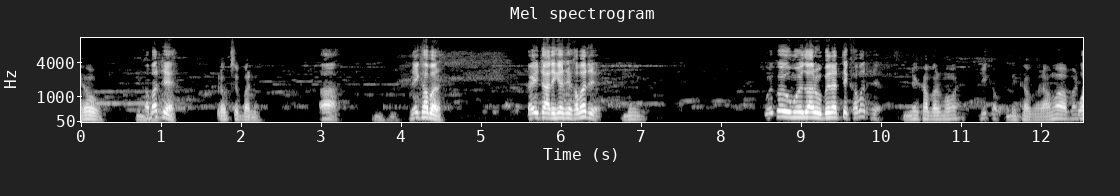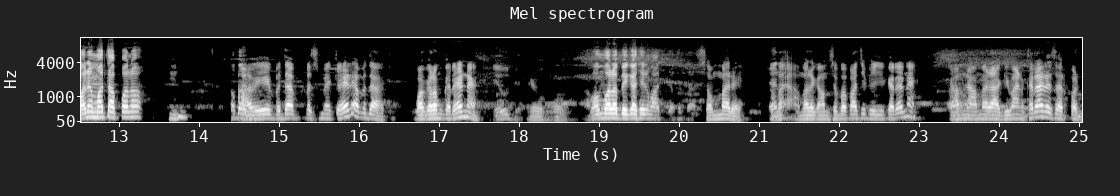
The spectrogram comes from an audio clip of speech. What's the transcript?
એવું. ખબર છે? લોકસભાની. હા. નહીં ખબર? કઈ તારીખે છે ખબર છે? કોઈ કોઈ ઉમેદવાર ઉભેલા તે ખબર છે? નહીં ખબર મોય નહીં ખબર. નહીં ખબર. આમાં કોને મત આપવાનો? હવે એ બધા પછી મેં કહે બધા પ્રોગ્રામ કરે ને? એવું છે. એવું એવું. ગામ વાળા ભેગા થઈને વાત કરતા સોમવારે. અમારે ગામ સભા પાછી ભેગી કરે ને ગામના અમારા આગેવાન ખરા ને સરપંચ.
